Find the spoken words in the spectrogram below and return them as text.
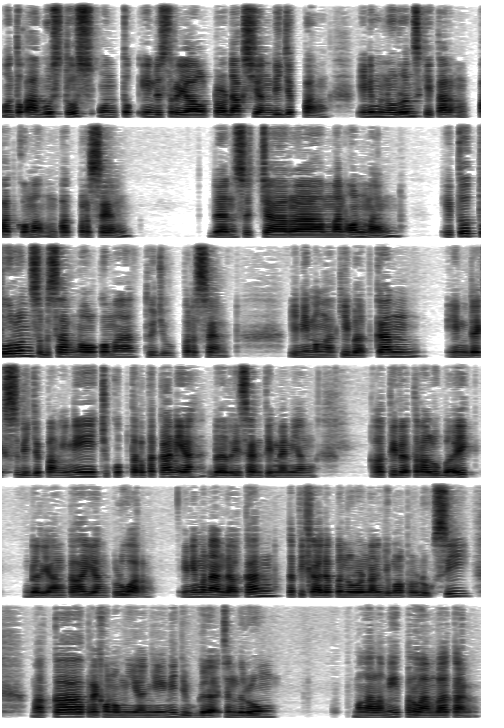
Untuk Agustus, untuk industrial production di Jepang, ini menurun sekitar 4,4 persen. Dan secara man on man, itu turun sebesar 0,7 persen. Ini mengakibatkan indeks di Jepang ini cukup tertekan ya dari sentimen yang uh, tidak terlalu baik dari angka yang keluar. Ini menandakan ketika ada penurunan jumlah produksi, maka perekonomiannya ini juga cenderung mengalami perlambatan.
